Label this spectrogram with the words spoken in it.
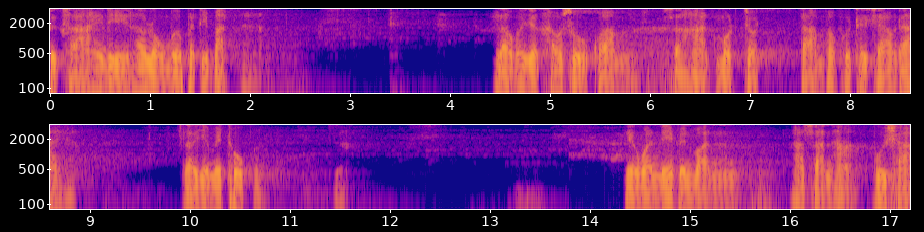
ศึกษาให้ดีแล้วลงมือปฏิบัตินะ เราก็จะเข้าสู่ความสะอาดหมดจดตามพระพุทธเจ้าได้ เราจะไม่ทุกข์อย่างวันนี้เป็นวันอาสาฬหะบูชา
